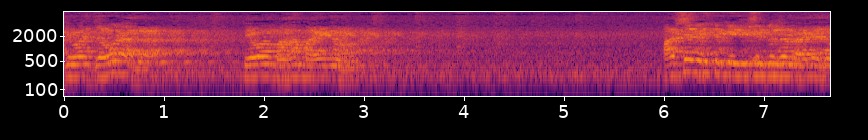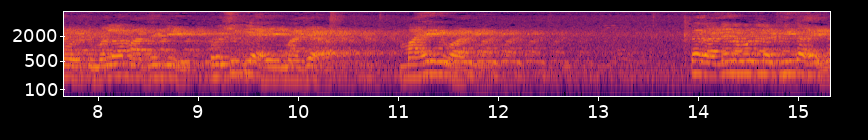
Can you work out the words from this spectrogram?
जेव्हा जवळ आला तेव्हा महामायेनं आशा व्यक्त केली शंकरचा राजाजवळ की मला माझे जे प्रसूती आहे माझ्या माहेरी व्हावे तर राजानं म्हटलं ठीक आहे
